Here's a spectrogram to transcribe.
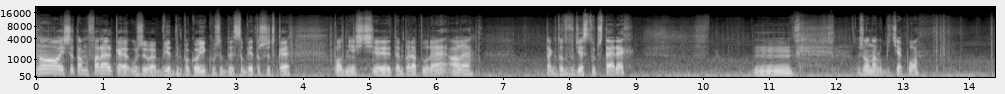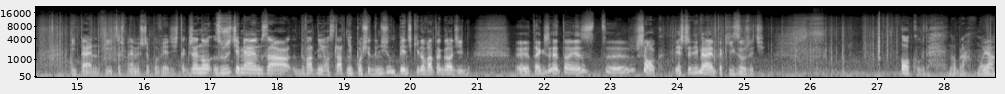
no, jeszcze tam farelkę użyłem w jednym pokoiku, żeby sobie troszeczkę podnieść y, temperaturę, ale tak do 24. Mm, żona lubi ciepło. I ten, i coś miałem jeszcze powiedzieć. Także no, zużycie miałem za dwa dni ostatnie po 75 kWh. Y, Także to jest y, szok. Jeszcze nie miałem takich zużyć. O kurde, dobra, moja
